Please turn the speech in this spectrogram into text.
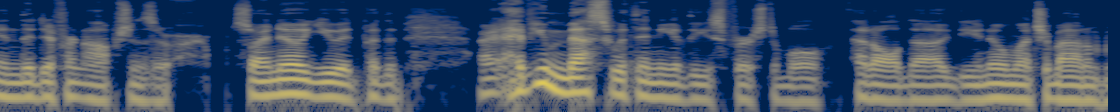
and the different options there are. So I know you had put them. Have you messed with any of these first of all at all, Doug? Do you know much about them?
